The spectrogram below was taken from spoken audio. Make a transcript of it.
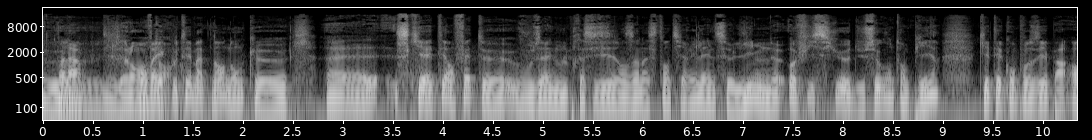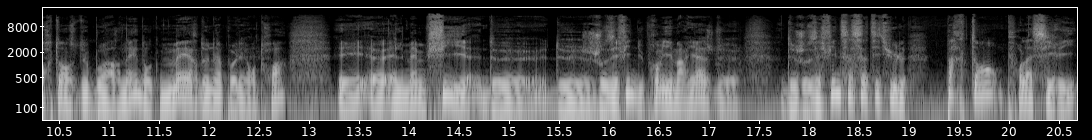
voilà. nous allons. On va écouter maintenant donc euh, euh, ce qui a été en fait, euh, vous allez nous le préciser dans un instant, Thierry Lenz, l'hymne officieux du Second Empire, qui était composé par Hortense de Beauharnais, donc mère de Napoléon III et elle-même fille de, de Joséphine, du premier mariage de, de Joséphine. Ça s'intitule partant pour la Syrie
